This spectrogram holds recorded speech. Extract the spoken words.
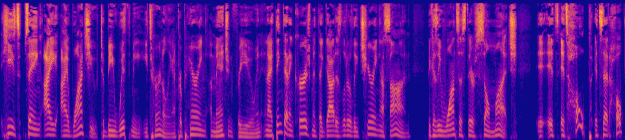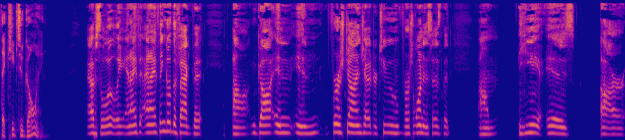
He's saying, I, I want you to be with me eternally. I'm preparing a mansion for you. And, and I think that encouragement that God is literally cheering us on because he wants us there so much. It, it's, it's hope. It's that hope that keeps you going. Absolutely, and I th- and I think of the fact that uh, God in in First John chapter two verse one it says that um, He is our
